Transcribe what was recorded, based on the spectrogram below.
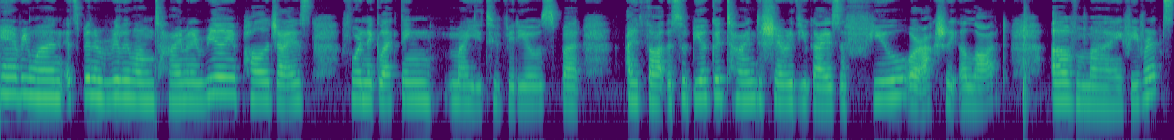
Hey everyone, it's been a really long time and I really apologize for neglecting my YouTube videos, but I thought this would be a good time to share with you guys a few, or actually a lot, of my favorites.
